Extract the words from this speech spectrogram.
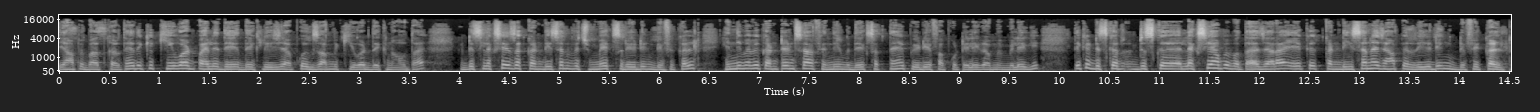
यहाँ पे बात करते हैं। देखिए कीवर्ड पहले दे, देख लीजिए आपको एग्ज़ाम में कीवर्ड देखना होता है। Dyslexia is a condition which makes reading difficult Hindi में भी कंटेंट्स आप हिंदी में देख सकते हैं पीडीएफ आपको टेलीग्राम में मिलेगी। देखिए डिस्कलेक्सिया पे बताया जा रहा है, एक कंडीशन है जहाँ पे रीडिंग डिफ़िकल्ट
